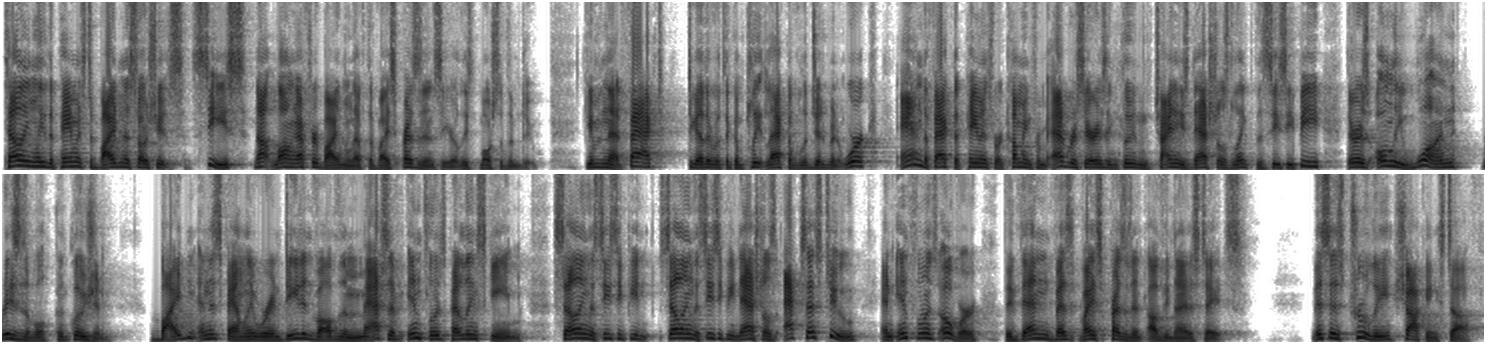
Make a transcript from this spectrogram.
Tellingly, the payments to Biden associates cease not long after Biden left the vice presidency, or at least most of them do. Given that fact, together with the complete lack of legitimate work and the fact that payments were coming from adversaries, including Chinese nationals linked to the CCP, there is only one reasonable conclusion. Biden and his family were indeed involved in a massive influence peddling scheme, selling the CCP, selling the CCP nationals access to and influence over the then vice president of the United States. This is truly shocking stuff.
